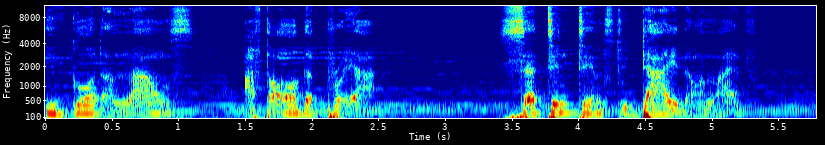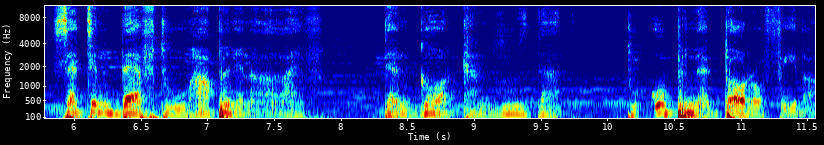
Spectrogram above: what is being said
If God allows, after all the prayer, certain things to die in our life, certain death to happen in our life, then God can use that to open a door of favor.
